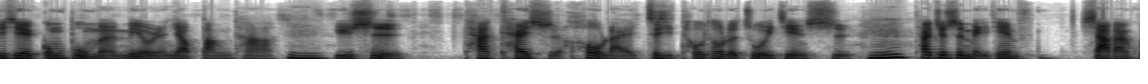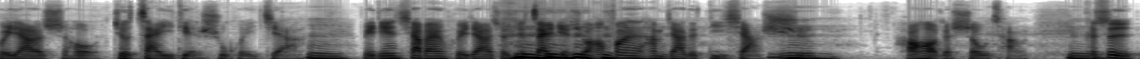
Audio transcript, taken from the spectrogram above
这些公部门没有人要帮他，嗯于是他开始后来自己偷偷的做一件事，嗯他就是每天下班回家的时候就载一点书回家，嗯每天下班回家的时候就载一点书，然后放在他们家的地下 室，嗯好好的收藏。嗯，可是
